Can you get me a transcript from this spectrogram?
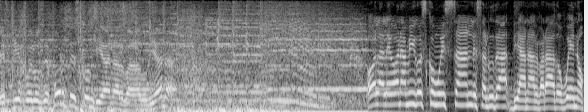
Es tiempo de los deportes con Diana Alvarado. Diana. Hola León, amigos, ¿cómo están? Les saluda Diana Alvarado. Bueno,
